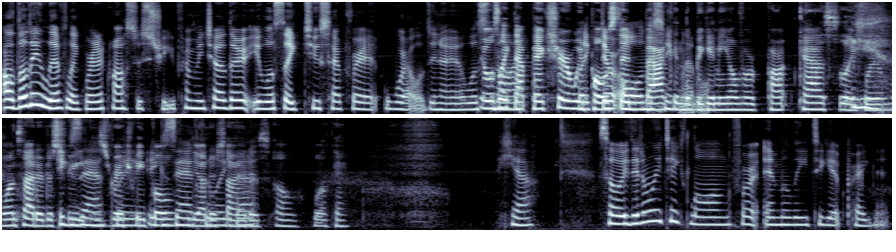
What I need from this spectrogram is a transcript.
although they lived like right across the street from each other, it was like two separate worlds. You know, it was It was like that picture we like, posted the back same in the level. beginning of our podcast, like where one side of the street is rich Exactly, people, the other like side that. is oh, well, okay. Yeah. So it didn't really take long for Emily to get pregnant.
